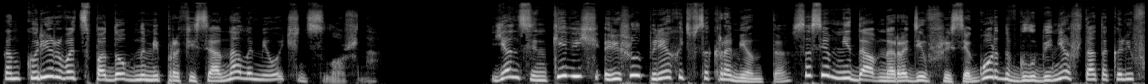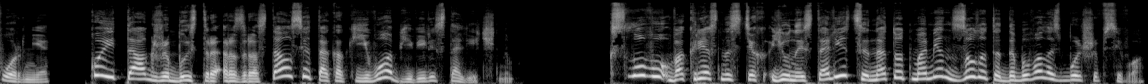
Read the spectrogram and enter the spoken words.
Конкурировать с подобными профессионалами очень сложно. Ян Синкевич решил переехать в Сакраменто, совсем недавно родившийся город в глубине штата Калифорния, кое также быстро разрастался, так как его объявили столичным. К слову, в окрестностях юной столицы на тот момент золото добывалось больше всего.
